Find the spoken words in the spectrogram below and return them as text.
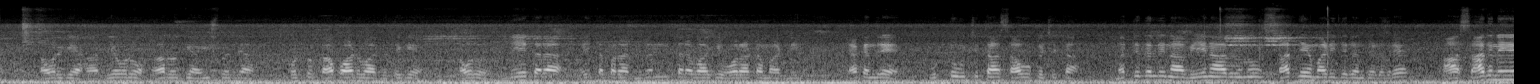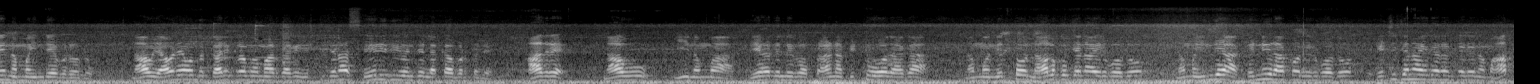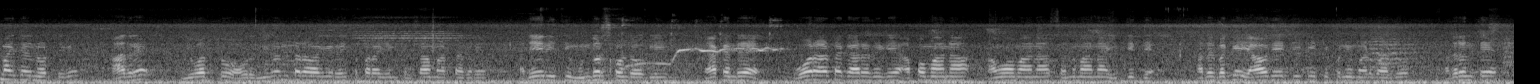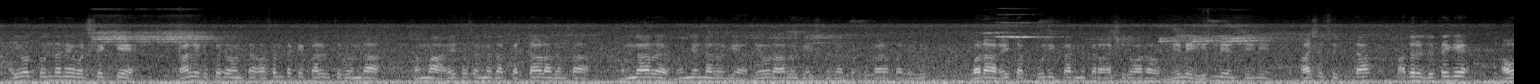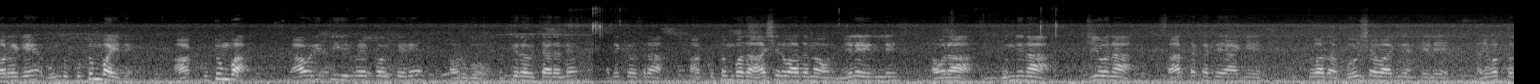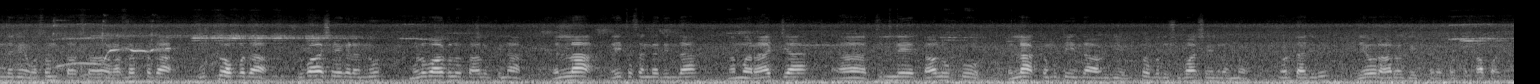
ಅವರಿಗೆ ಆ ದೇವರು ಆರೋಗ್ಯ, ಐಶ್ವರ್ಯ ಕೊಟ್ಟು ಕಾಪಾಡುವ ಜೊತೆಗೆ ಅವರು ಇದೇ ಥರ ರೈತಪರ ನಿರಂತರವಾಗಿ ಹೋರಾಟ ಮಾಡಲಿ. ಯಾಕಂದರೆ ಹುಟ್ಟು ಉಚಿತ, ಸಾವು ಖಚಿತ. ಮಧ್ಯದಲ್ಲಿ ನಾವೇನಾದ್ರೂ ಸಾಧನೆ ಮಾಡಿದ್ದೀರಿ ಅಂತ ಹೇಳಿದ್ರೆ ಆ ಸಾಧನೆಯೇ ನಮ್ಮ ಹಿಂದೆ ಬರೋದು. ನಾವು ಯಾವುದೇ ಒಂದು ಕಾರ್ಯಕ್ರಮ ಮಾಡಿದಾಗ ಎಷ್ಟು ಜನ ಸೇರಿದ್ದೀವಿ ಅಂತ ಲೆಕ್ಕ ಬರ್ತದೆ. ಆದರೆ ನಾವು ಈ ನಮ್ಮ ದೇಹದಲ್ಲಿರುವ ಪ್ರಾಣ ಬಿಟ್ಟು ಹೋದಾಗ ನಮ್ಮ ನೆತ್ತೋ ನಾಲ್ಕು ಜನ ಇರ್ಬೋದು, ನಮ್ಮ ಹಿಂದೆ ಆ ಕಣ್ಣೀರು ಹಾಕೋರು ಇರ್ಬೋದು, ಎಷ್ಟು ಜನ ಇದ್ದಾರೆ ಅಂತೇಳಿ ನಮ್ಮ ಆತ್ಮ ಇದ್ದಾರೆ ನೋಡ್ತೀವಿ. ಆದರೆ ಇವತ್ತು ಅವರು ನಿರಂತರವಾಗಿ ರೈತ ಪರ ಏನು ಕೆಲಸ ಮಾಡ್ತಾ ಇದ್ದಾರೆ, ಅದೇ ರೀತಿ ಮುಂದುವರ್ಸ್ಕೊಂಡು ಹೋಗಲಿ. ಯಾಕಂದರೆ ಹೋರಾಟಗಾರನಿಗೆ ಅಪಮಾನ, ಅವಮಾನ, ಸನ್ಮಾನ ಇದ್ದಿದ್ದೆ. ಅದರ ಬಗ್ಗೆ ಯಾವುದೇ ಟೀಕೆ ಟಿಪ್ಪಣಿ ಮಾಡಬಾರ್ದು. ಅದರಂತೆ ಐವತ್ತೊಂದನೇ ವರ್ಷಕ್ಕೆ ಕಾಲಿಡುತ್ತಿರುವಂಥ ವಸಂತಕ್ಕೆ ಕಾಲಿಡುತ್ತಿರುವಂಥ ನಮ್ಮ ರೈತ ಸಂಘದ ಕಟ್ಟಾಳಾದಂಥ ಬಂಗಾರ ಮಂಜಣ್ಣರವರಿಗೆ ದೇವರ ಆರೋಗ್ಯ ಐಶ್ವರ್ಯ ಕೊಟ್ಟು ಕಾಪಾಡಲಿ ಬಡ ರೈತ ಕೂಲಿ ಕಾರ್ಮಿಕರ ಆಶೀರ್ವಾದ ಅವರ ಮೇಲೆ ಇರಲಿ ಅಂತೇಳಿ ಆಶಿಸುತ್ತಾ, ಅದರ ಜೊತೆಗೆ ಅವರಿಗೆ ಒಂದು ಕುಟುಂಬ ಇದೆ. ಆ ಕುಟುಂಬ ಯಾವ ರೀತಿ ಇರಬೇಕು ಅಂತೇಳಿ ಅವ್ರಿಗೂ ಗೊತ್ತಿರೋ ವಿಚಾರನೇ. ಅದಕ್ಕೋಸ್ಕರ ಆ ಕುಟುಂಬದ ಆಶೀರ್ವಾದನೂ ಅವ್ರ ಮೇಲೆ ಇರಲಿ. ಅವರ ಮುಂದಿನ ಜೀವನ ಸಾರ್ಥಕತೆಯಾಗಿ ಉತ್ತವಾದ ಭವಿಷ್ಯವಾಗಲಿ ಅಂತೇಳಿ ಐವತ್ತೊಂದನೇ ವಸಂತ ವಸಂತದ ಹುಟ್ಟುಹಬ್ಬದ ಶುಭಾಶಯಗಳನ್ನು ಮುಳುವಾಗಲು ತಾಲೂಕಿನ ಎಲ್ಲ ರೈತ ಸಂಘದಿಂದ, ನಮ್ಮ ರಾಜ್ಯ ಜಿಲ್ಲೆ, ತಾಲೂಕು ಎಲ್ಲ ಕಮಿಟಿಯಿಂದ ಅವರಿಗೆ ಹುಟ್ಟುಹಬ್ಬದ ಶುಭಾಶಯಗಳನ್ನು ನೋಡ್ತಾ ಇದ್ದೀವಿ ದೇವರ ಆರೋಗ್ಯ ಕೊಟ್ಟು ಕಾಪಾಡಿ.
